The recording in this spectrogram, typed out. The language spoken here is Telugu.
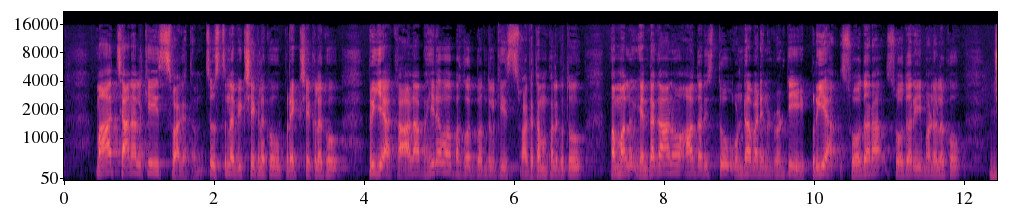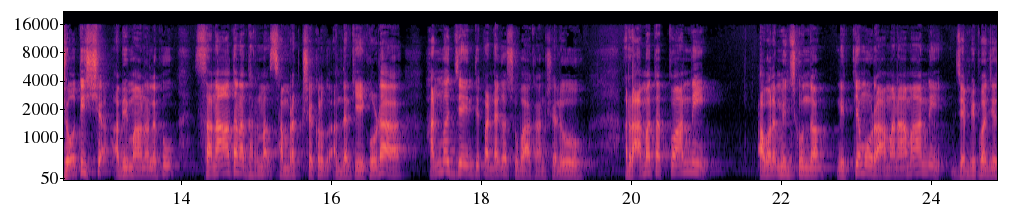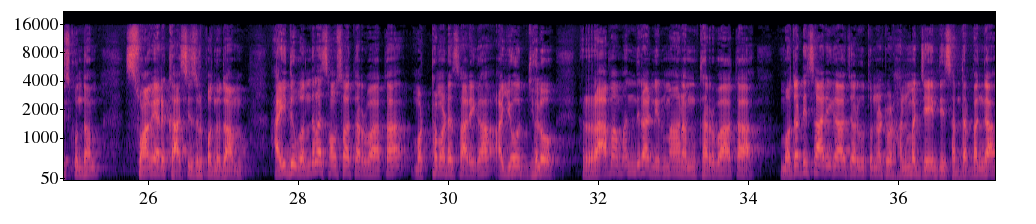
మా ఛానల్కి స్వాగతం. చూస్తున్న వీక్షకులకు ప్రేక్షకులకు ప్రియ కాళభైరవ భగవద్బంధులకి స్వాగతం పలుకుతూ మమ్మల్ని ఎంతగానో ఆదరిస్తూ ఉండబడినటువంటి ప్రియ సోదర సోదరీమణులకు జ్యోతిష్య అభిమానులకు సనాతన ధర్మ సంరక్షకులకు అందరికీ కూడా హనుమత్ జయంతి పండగ శుభాకాంక్షలు. రామతత్వాన్ని అవలంబించుకుందాం నిత్యము రామనామాన్ని జంపింప చేసుకుందాం స్వామివారి ఆశీస్సులు పొందుదాం. ఐదు వందల సంవత్సరాల తర్వాత మొట్టమొదటిసారిగా అయోధ్యలో రామ మందిర నిర్మాణం తర్వాత మొదటిసారిగా జరుగుతున్నటువంటి హనుమ జయంతి సందర్భంగా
